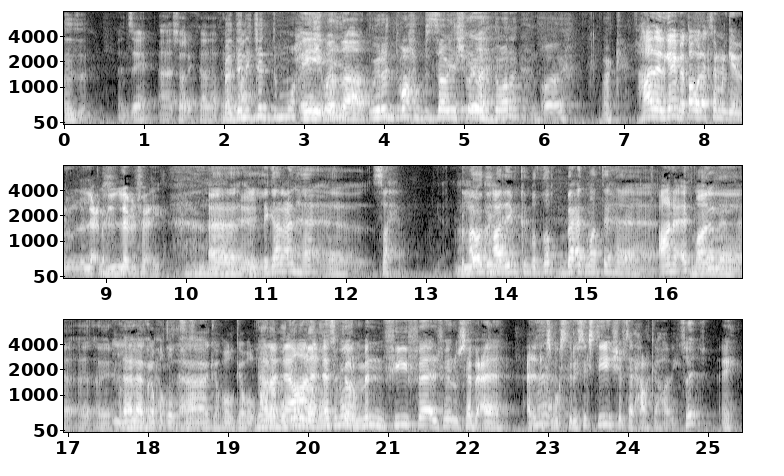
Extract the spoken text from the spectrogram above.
إنزين. انزين آه sorry ثلاثة ثلاثة بعدين واحد إي، شوي. بالضبط. ويرد واحد بالزاوية شوي أيوه. يرد ورا. okay. هذا ال game يطول أكثر من ال game اللعب اللعب الفعلي. آه اللي قال عنها آه صح. بال loading؟ هذا يمكن بالضبط بعد ما انتهى أنا أذكر- مال آه، آه، لا لا قبل لا قبل قبل. لا، لا، أنا, أنا أذكر. من فيفا 2007 على ال Xbox 360 شفت الحركة هذه. صدق؟ إيه.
